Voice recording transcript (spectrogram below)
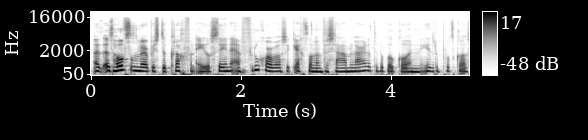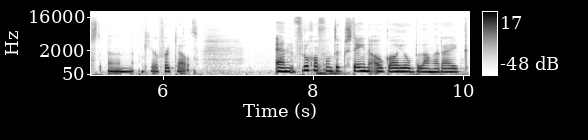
Het, het, hoofdonderwerp is de kracht van edelstenen. En vroeger was ik echt al een verzamelaar. Dat heb ik ook al in een eerdere podcast een keer verteld. En vroeger vond ik stenen ook al heel belangrijk.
